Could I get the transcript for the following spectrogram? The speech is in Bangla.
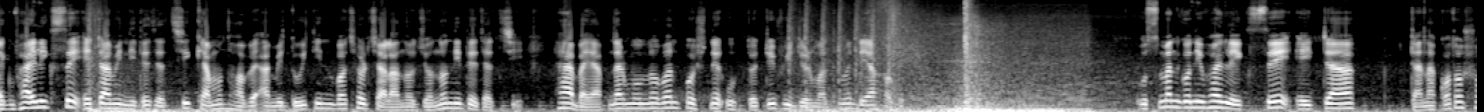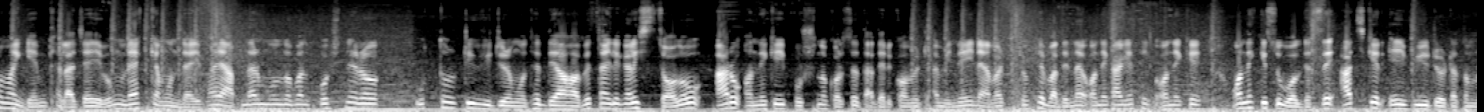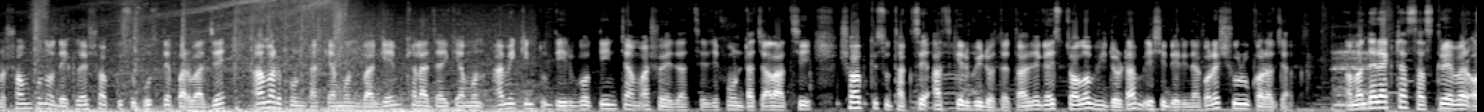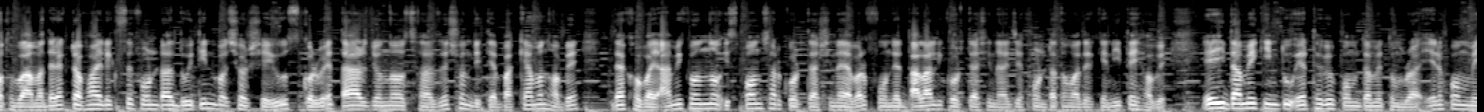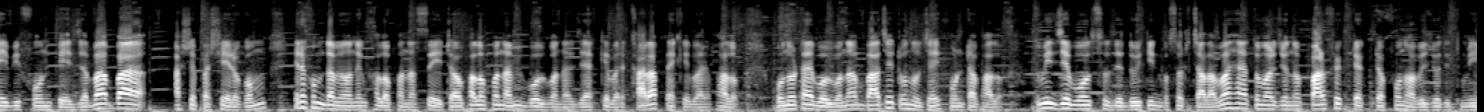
এক ভাই লিখছে, এটা আমি নিতে যাচ্ছি, কেমন হবে? আমি দুই তিন বছর চালানোর জন্য নিতে যাচ্ছি। হ্যাঁ ভাই, আপনার মূল্যবান প্রশ্নের উত্তরটি ভিডিওর মাধ্যমে দেয়া হবে। উসমান গনি ভাই লিখছে, এইটা টানা কত সময় গেম খেলা যায় এবং ল্যাগ কেমন দেয়? ভাই, আপনার মূল্যবান প্রশ্নেরও উত্তরটি ভিডিওর মধ্যে দেওয়া হবে। তাইলে গাড়ি চলো আরও অনেকেই প্রশ্ন করছে তাদের কমেন্ট আমি নেই না, আমার চোখে বাদে না। অনেক আগে থেকে অনেকে, অনেক কিছু বলতেছে। আজকের এই ভিডিওটা তোমরা সম্পূর্ণ দেখলে সব কিছু বুঝতে পারবা যে আমার ফোনটা কেমন বা গেম খেলা যায় কেমন। আমি কিন্তু দীর্ঘ তিনটা মাস হয়ে যাচ্ছে যে ফোনটা চালাচ্ছি সব কিছু থাকছে আজকের ভিডিওতে। তাহলে গাইজ চলো ভিডিওটা বেশি দেরি না করে শুরু করা যাক। আমাদের একটা সাবস্ক্রাইবার অথবা আমাদের একটা ভাই লিখছে, ফোনটা দুই তিন বছর সে ইউজ করবে, তার জন্য সাজেশন দিতে বা কেমন হবে? দেখো ভাই, আমি কোনো স্পন্সর করতে আসি না আবার ফোনের দালালি করতে আসি না যে ফোনটা তোমাদেরকে নিতেই হবে। এই দামে কিন্তু এর থেকে কম দামে তোমরা এরকম মেবি ফোন পেয়ে যাবা বা আশেপাশে এরকম এরকম দামে অনেক ভালো ফোন আছে, এটাও ভালো ফোন আমি বলব না যে একেবারে খারাপ, একেবারে ভালো। কোনোটাই বলব না বাজেট অনুযায়ী ফোনটা ভালো। তুমি যে বলছো যে দুই তিন বছর চালাবা হ্যাঁ তোমার জন্য পারফেক্ট একটা ফোন হবে। যদি তুমি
